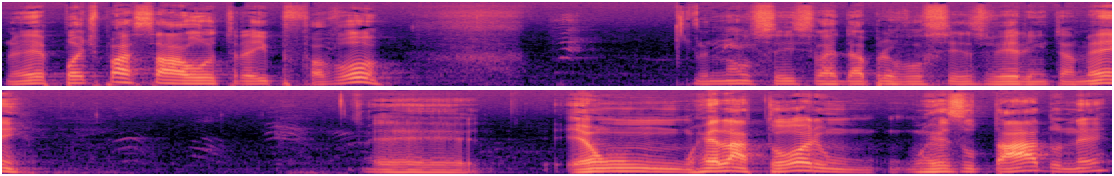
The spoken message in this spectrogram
Né? Pode passar outra aí, por favor? Eu não sei se vai dar para vocês verem também. É, é um relatório, um, um, resultado, né,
